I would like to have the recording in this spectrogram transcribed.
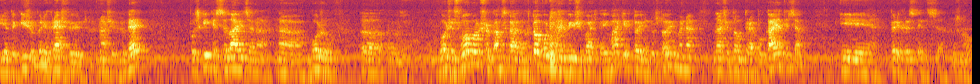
є такі, що перехрещують наших людей, оскільки зсилаються на, на Божу, е, Боже Слово, що там сказано, хто полюбить більше батька і матір, той не достоїн мене, значить тому треба покаятися і перехреститися знову.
